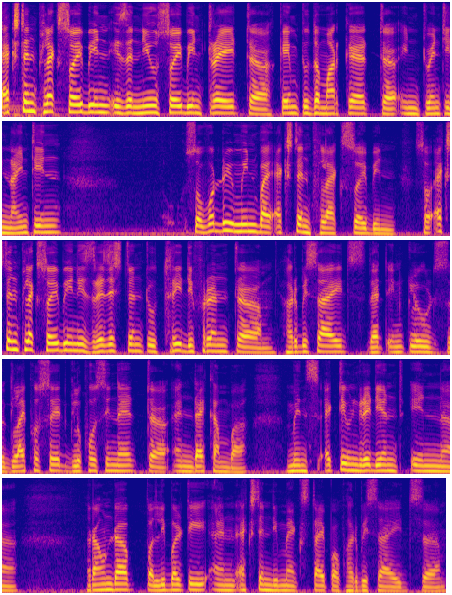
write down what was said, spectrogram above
XtendFlex soybean is a new soybean trait, uh, came to the market uh, in 2019. So what do you mean by XtendFlex soybean? So XtendFlex soybean is resistant to three different um, herbicides that includes glyphosate, glufosinate uh, and dicamba, means active ingredient in uh, Roundup, Liberty and XtendiMax type of herbicides. Uh,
